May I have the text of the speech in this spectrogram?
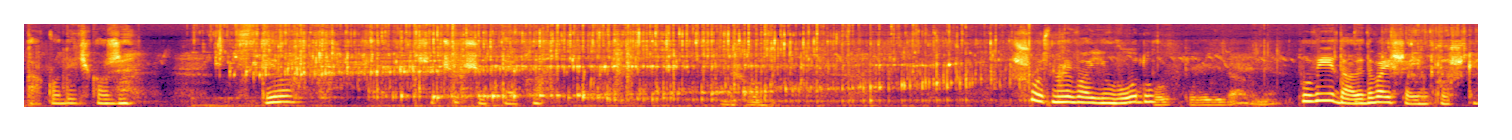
Так, водичка вже стила. Ще чуть-чуть тепло. Щось наливаю їм воду. Ні? Повиїдали, давай ще їм трошки.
